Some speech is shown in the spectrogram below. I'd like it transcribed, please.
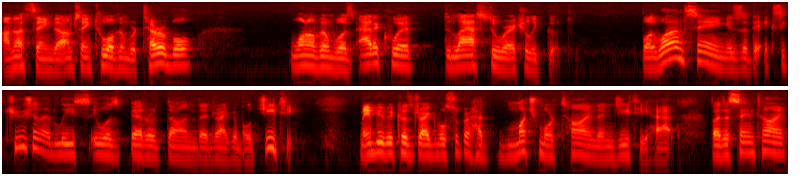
I'm not saying that. I'm saying two of them were terrible. One of them was adequate. The last two were actually good. But what I'm saying is that the execution, at least, it was better done than Dragon Ball GT. Maybe because Dragon Ball Super had much more time than GT had. But at the same time,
